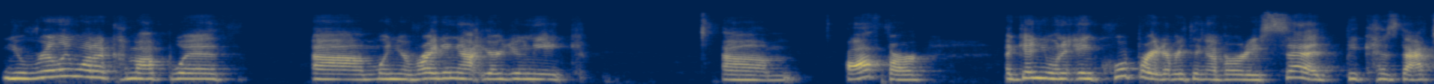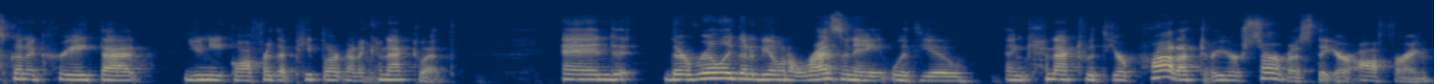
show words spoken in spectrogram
you really want to come up with um, when you're writing out your unique um, offer, again, you want to incorporate everything I've already said because that's going to create that unique offer that people are going to connect with. And they're really going to be able to resonate with you and connect with your product or your service that you're offering.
